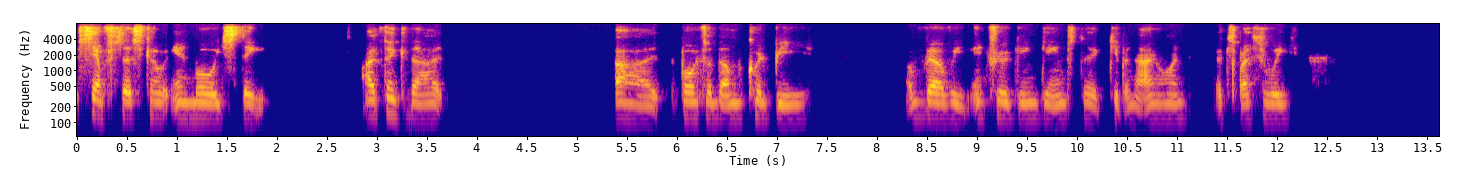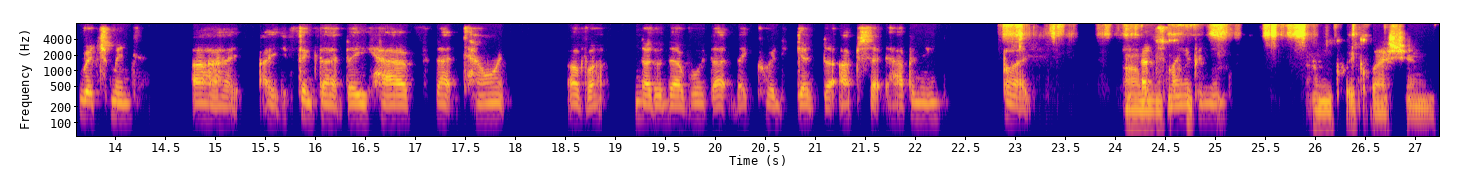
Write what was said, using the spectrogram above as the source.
San Francisco and Murray State. I think that uh, both of them could be very intriguing games to keep an eye on, especially Richmond. Uh, I think that they have that talent of a, another level that they could get the upset happening, but Um, that's my opinion. um, quick question:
